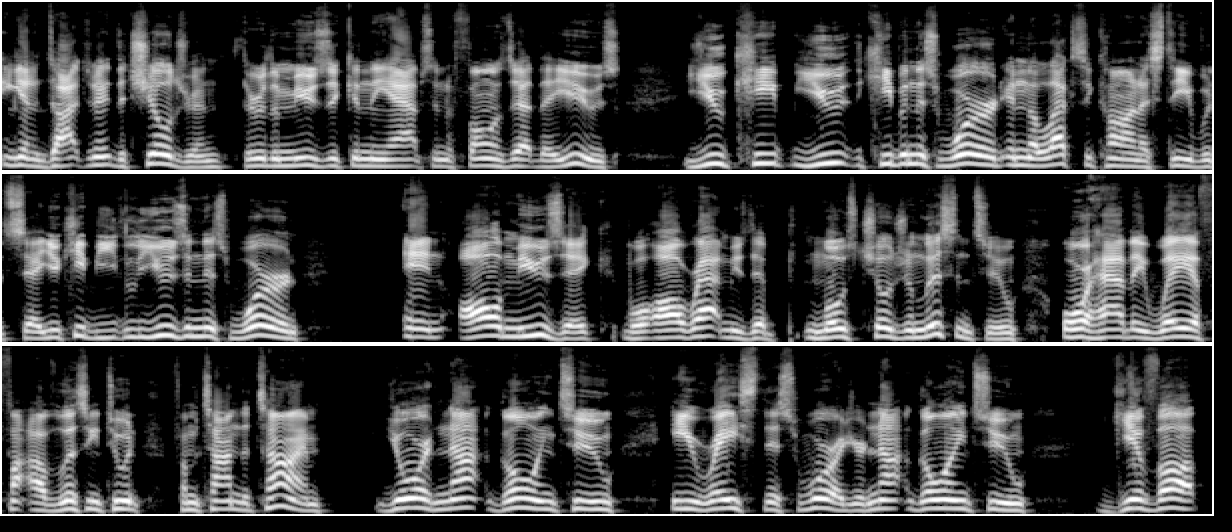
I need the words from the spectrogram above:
you can indoctrinate the children through the music and the apps and the phones that they use. You keep you keeping this word in the lexicon, as Steve would say. You keep using this word in all music, well, all rap music that most children listen to or have a way of, of listening to it from time to time, you're not going to erase this word. You're not going to give up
